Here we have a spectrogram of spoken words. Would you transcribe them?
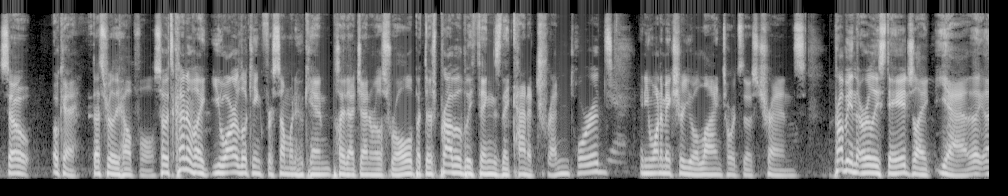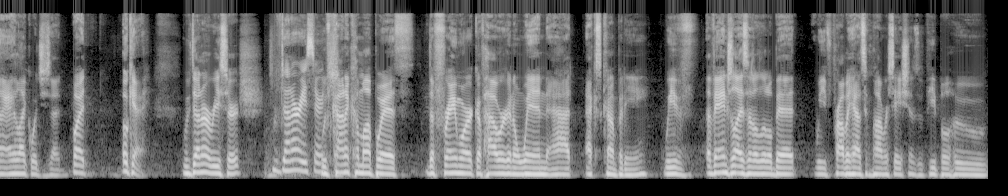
So, okay, that's really helpful. So it's kind of like you are looking for someone who can play that generalist role, but there's probably things they kind of trend towards, Yeah. and you want to make sure you align towards those trends. Probably in the early stage, like, yeah, like, I like what you said. But okay, we've done our research. we've done our research We've kind of come up with the framework of how we're going to win at X company. We've evangelized it a little bit. We've probably had some conversations with people who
